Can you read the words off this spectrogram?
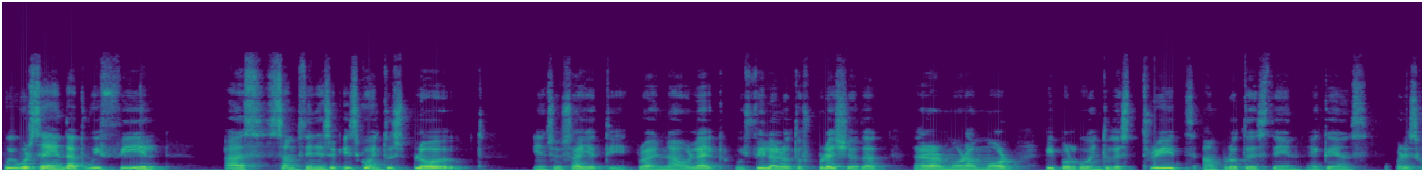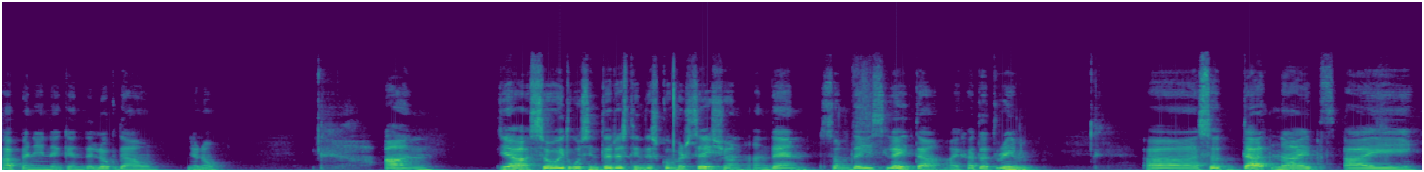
we were saying that we feel as something is, is going to explode in society right now. Like we feel a lot of pressure that there are more and more people going to the streets and protesting against what is happening, against the lockdown, you know. And yeah, so it was interesting this conversation. And then some days later, I had a dream. Uh, so that night, I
